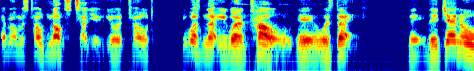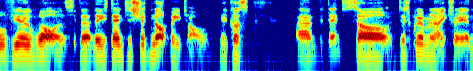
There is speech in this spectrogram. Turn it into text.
everyone was told not to tell you. You were told, it wasn't that you weren't told, it was that the, the general view was that these dentists should not be told because um, the dentists are discriminatory, and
